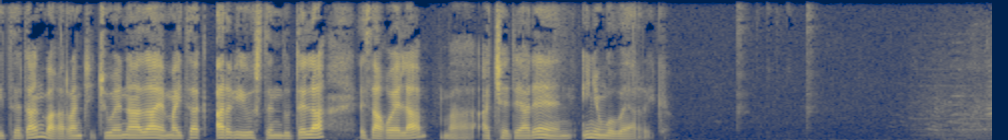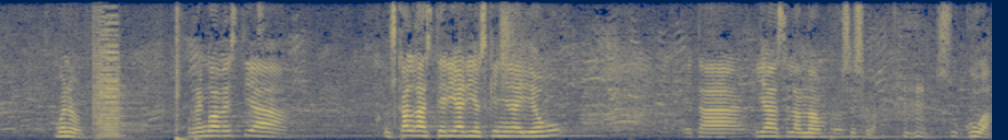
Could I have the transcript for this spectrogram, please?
hitzetan, ba, garrantzitsuena da emaitzak argi uzten dutela, ez dagoela, ba, HTaren inongo beharrik. Bueno, horrengo abestia Euskal Gazteriari eskaini nahi diogu, eta ia zelan doan prozesua. Zugua.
